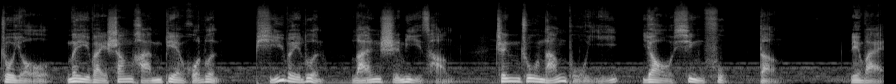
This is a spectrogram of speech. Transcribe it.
著有《内外伤寒辨惑论》《脾胃论》《兰石秘藏》《珍珠囊补仪》《药性赋》等。另外，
